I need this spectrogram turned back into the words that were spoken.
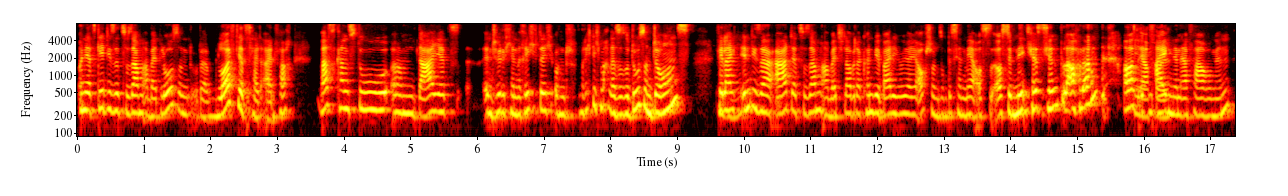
und jetzt geht diese Zusammenarbeit los und oder läuft jetzt halt einfach. Was kannst du ähm, da jetzt in Tüdelchen richtig und richtig machen? Also so Do's und Don'ts. Vielleicht mhm. in dieser Art der Zusammenarbeit. Ich glaube, da können wir beide, Julia, ja auch schon so ein bisschen mehr aus, aus dem Nähkästchen plaudern, aus ja, ihren eigenen Erfahrungen.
